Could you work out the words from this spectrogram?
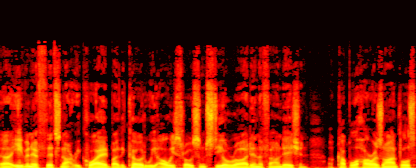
uh, even if it's not required by the code, we always throw some steel rod in the foundation. A couple of horizontals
